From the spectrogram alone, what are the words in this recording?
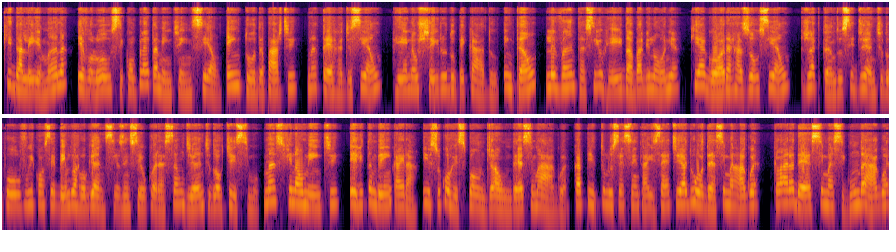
que da lei emana, evoluou-se completamente em Sião. Em toda parte, na terra de Sião, reina o cheiro do pecado. Então, levanta-se o rei da Babilônia, que agora arrasou Sião, jactando-se diante do povo e concebendo arrogâncias em seu coração diante do Altíssimo. Mas finalmente, ele também cairá. Isso corresponde a um décima água. Capítulo 67 A duodécima água, clara décima segunda água,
